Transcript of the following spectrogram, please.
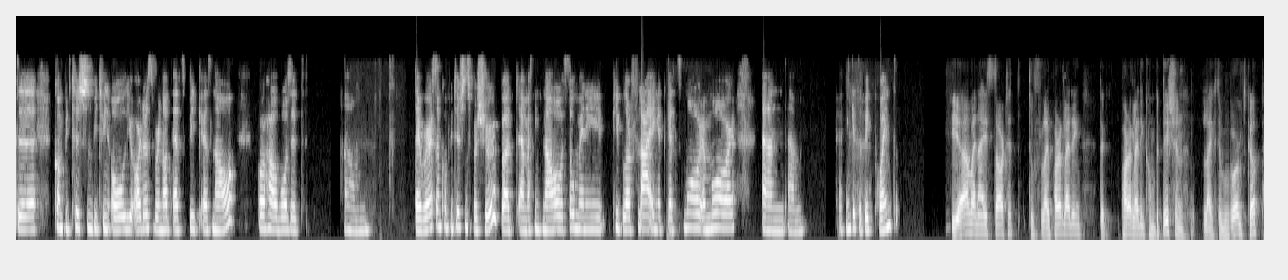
the competition between all your orders were not as big as now or how was it um, there were some competitions for sure but um, i think now so many people are flying it gets more and more and um, I think it's a big point. Yeah, when I started to fly paragliding, the paragliding competition, like the World Cup,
